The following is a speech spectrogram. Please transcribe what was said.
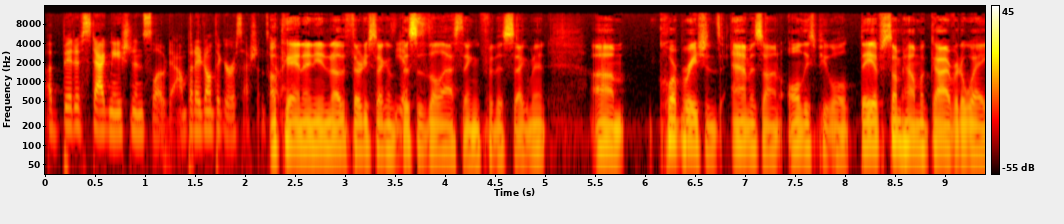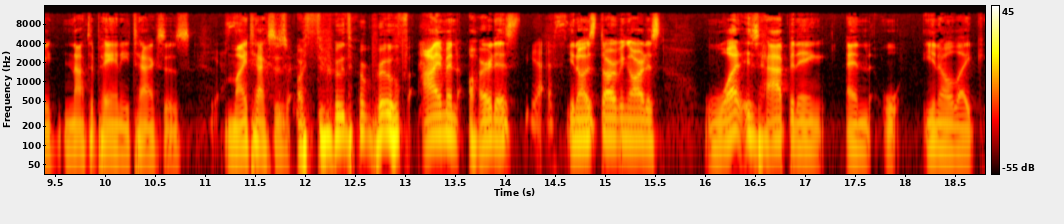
a bit of stagnation and slowdown, but I don't think a recession's coming. Okay, and I need another 30 seconds. Yes. This is the last thing for this segment. Um, corporations, Amazon, all these people, they have somehow MacGyvered away not to pay any taxes. Yes. My taxes are through the roof. I'm an artist. Yes. You know, a starving artist. What is happening? And, you know, like,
